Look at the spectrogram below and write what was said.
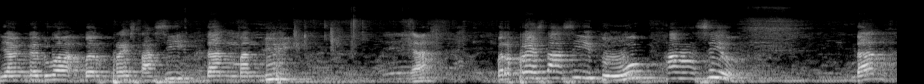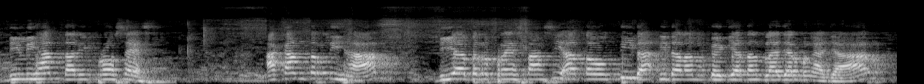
yang kedua berprestasi dan mandiri ya. Berprestasi itu hasil dan dilihat dari proses. Akan terlihat dia berprestasi atau tidak di dalam kegiatan belajar mengajar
